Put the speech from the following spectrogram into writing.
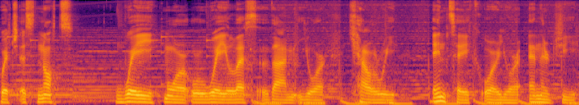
which is not way more or way less than your calorie intake or your energy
